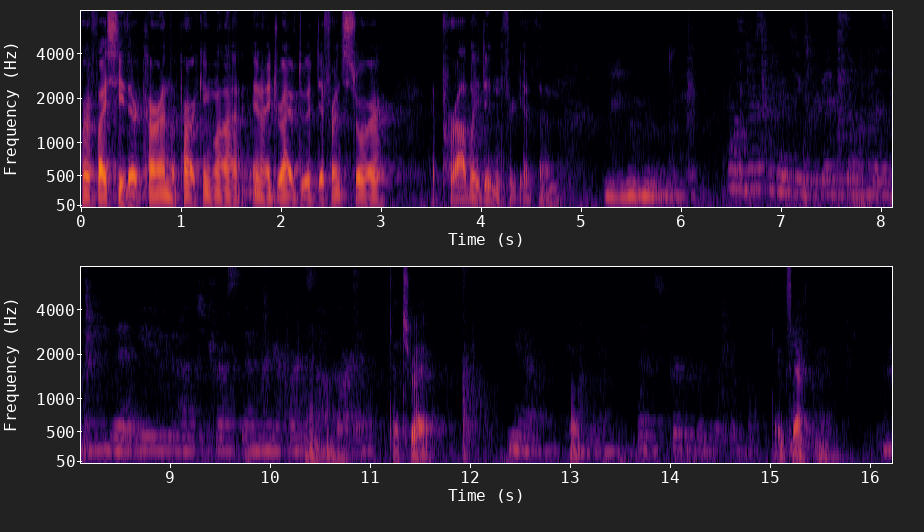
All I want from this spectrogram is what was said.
Or if I see their car in the parking lot and I drive to a different store, I probably didn't forgive them. Well, just because you forgive someone doesn't mean that you have to trust them or your heart's not mm-hmm. guarded, That's right. you know. Yep. That's perfectly biblical. Exactly.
